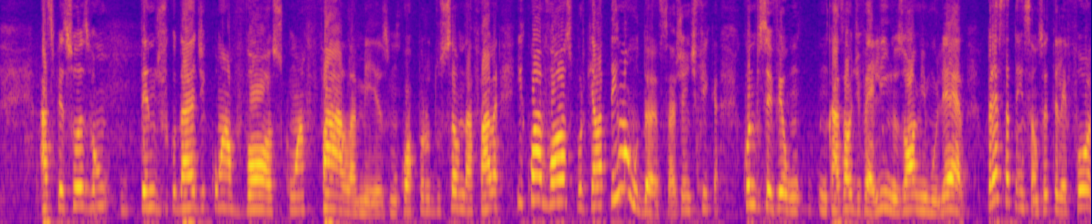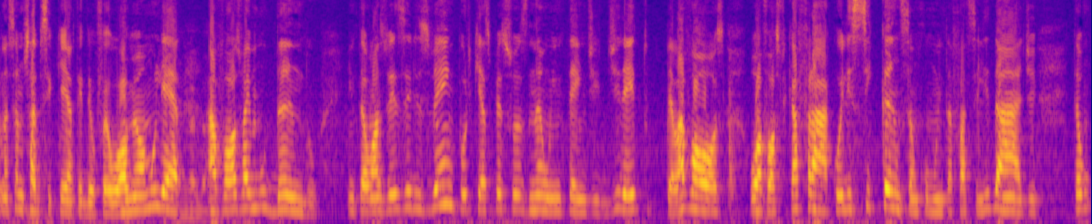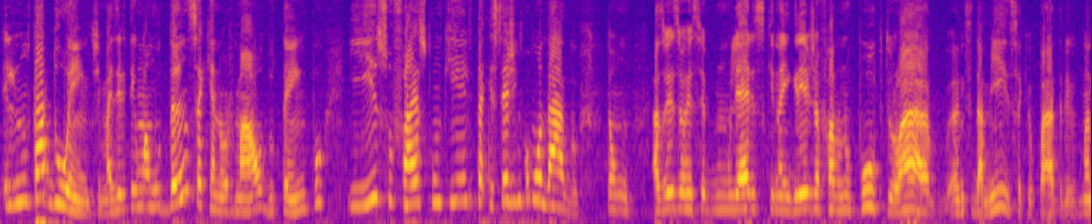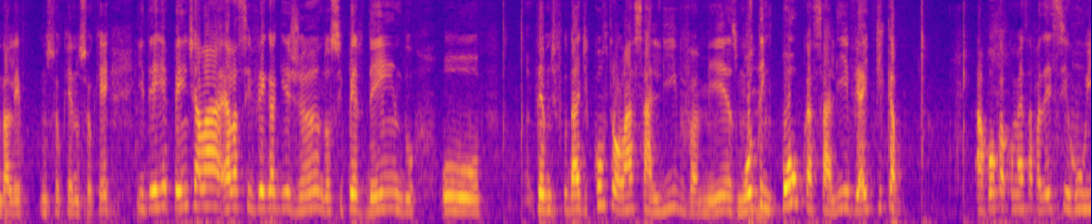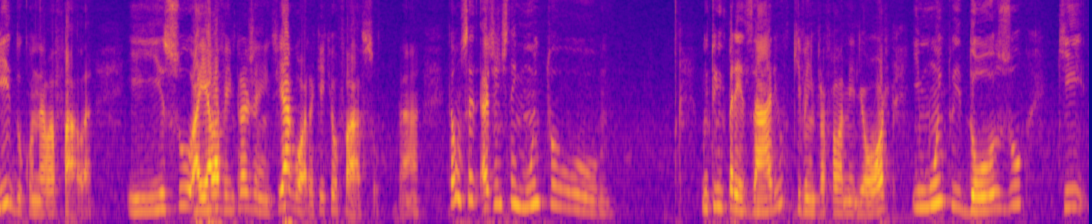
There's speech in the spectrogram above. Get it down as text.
as pessoas vão tendo dificuldade com a voz, com a fala mesmo, com a produção da fala e com a voz, porque ela tem uma mudança. A gente fica. Quando você vê um, um casal de velhinhos, homem e mulher, presta atenção, você telefona, você não sabe se quem atendeu foi o homem ou a mulher. a voz vai mudando. Então, às vezes, eles vêm porque as pessoas não entendem direito pela voz, ou a voz fica fraca, ou eles se cansam com muita facilidade. Então, ele não está doente, mas ele tem uma mudança que é normal do tempo e isso faz com que ele tá- esteja incomodado. Então, às vezes eu recebo mulheres que na igreja falam no púlpito lá, antes da missa, que o padre manda ler não sei o que, não sei o que, e de repente ela, ela se vê gaguejando, ou se perdendo, ou tendo dificuldade de controlar a saliva mesmo, ou tem pouca saliva, e aí fica a boca começa a fazer esse ruído quando ela fala. E isso, aí ela vem pra gente. E agora, o que, que eu faço? Tá? Então, cê- a gente tem muito muito empresário que vem para falar melhor e muito idoso que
